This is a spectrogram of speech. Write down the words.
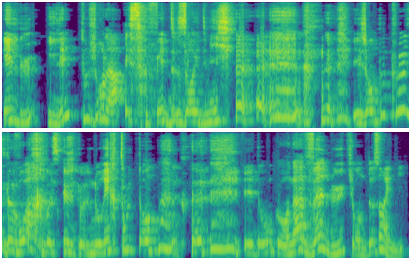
élu, il est toujours là et ça fait deux ans et demi. et j'en peux plus de le voir parce que je dois le nourrir tout le temps. et donc on a 20 lus qui ont deux ans et demi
